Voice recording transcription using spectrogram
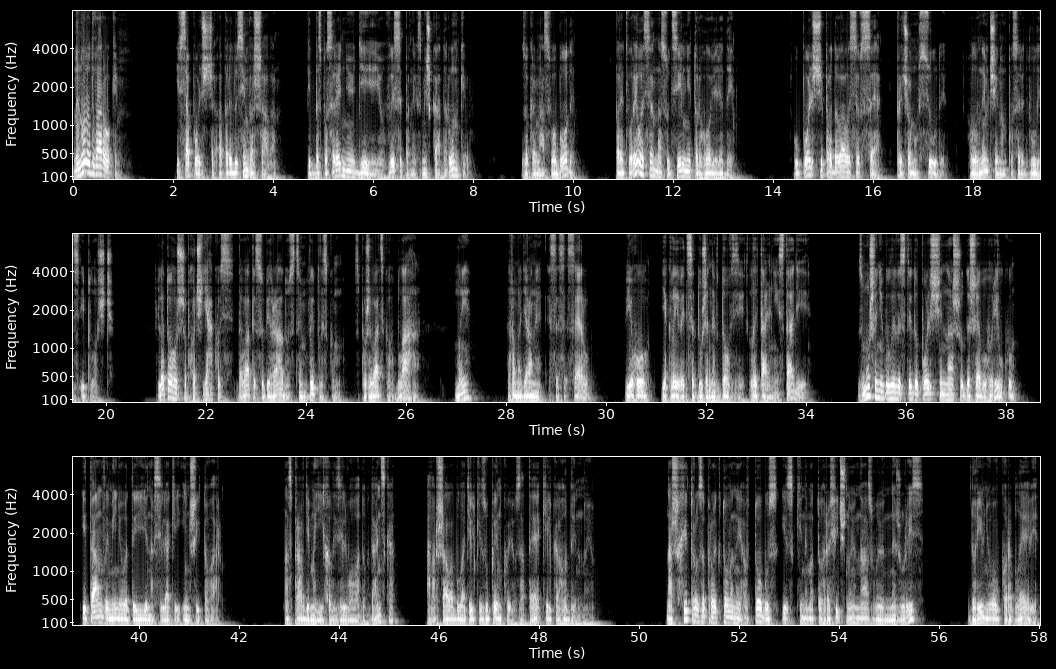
Минуло два роки, і вся Польща, а передусім Варшава, під безпосередньою дією висипаних з мішка дарунків, зокрема свободи, перетворилася на суцільні торгові ряди. У Польщі продавалося все, причому всюди, головним чином посеред вулиць і площ. Для того, щоб хоч якось давати собі раду з цим виплеском споживацького блага, ми, громадяни СССР, в його, як виявиться, дуже невдовзі летальній стадії, змушені були вести до Польщі нашу дешеву горілку і там вимінювати її на всілякий інший товар. Насправді ми їхали зі Львова до Гданська, а Варшава була тільки зупинкою, зате кількагодинною. Наш хитро запроєктований автобус із кінематографічною назвою Не журись дорівнював кораблеві,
